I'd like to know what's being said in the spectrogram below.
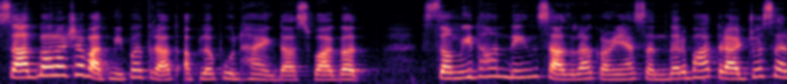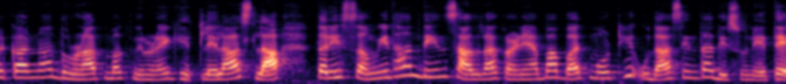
सातबाराच्या बातमीपत्रात आपलं पुन्हा एकदा स्वागत. संविधान दिन साजरा करण्यासंदर्भात राज्य सरकारनं धोरणात्मक निर्णय घेतलेला असला तरी संविधान दिन साजरा करण्याबाबत मोठी उदासीनता दिसून येते.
